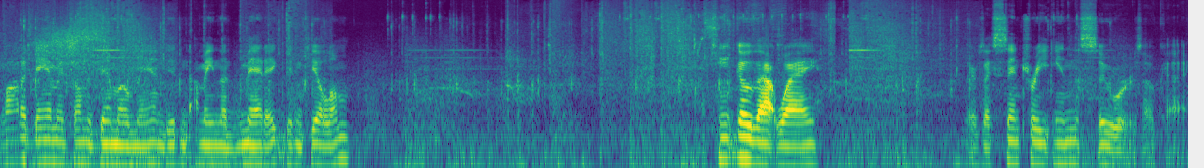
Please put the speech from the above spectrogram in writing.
A lot of damage on the demo man. Didn't I mean the medic didn't kill him. I can't go that way. There's a sentry in the sewers. Okay.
